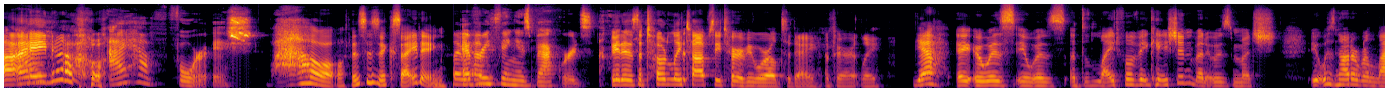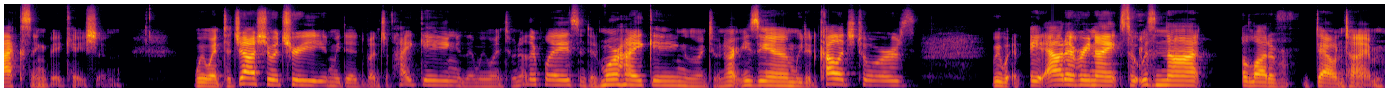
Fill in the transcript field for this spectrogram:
I I- know. I have four ish. Wow, this is exciting. Everything is backwards. it is a totally topsy turvy world today, apparently. Yeah, it, it was it was a delightful vacation, but it was much. It was not a relaxing vacation. We went to Joshua Tree and we did a bunch of hiking, and then we went to another place and did more hiking. We went to an art museum. We did college tours. We went ate out every night, so it was not a lot of downtime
